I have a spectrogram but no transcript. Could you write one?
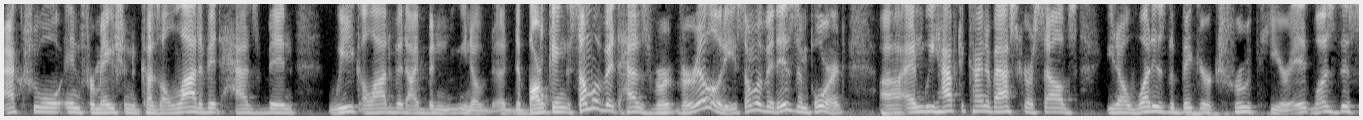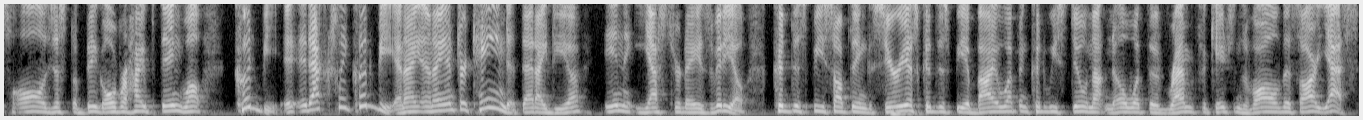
actual information because a lot of it has been week. A lot of it I've been, you know, uh, debunking. Some of it has vir- virility. Some of it is important, uh, and we have to kind of ask ourselves, you know, what is the bigger truth here? It was this all just a big overhyped thing. Well, could be. It, it, actually could be. And I and I entertained that idea in yesterday's video. Could this be something serious? Could this be a bioweapon? Could we still not know what the ramifications of all of this are? Yes.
